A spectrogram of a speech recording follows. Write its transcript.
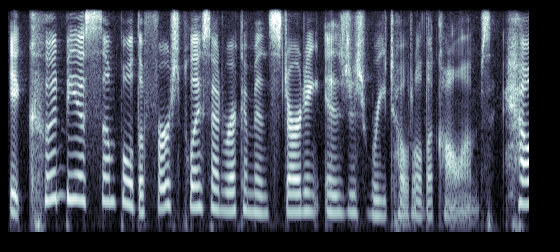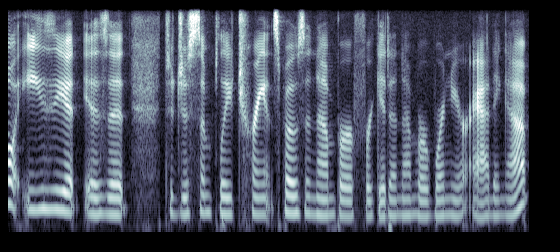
It could be as simple. The first place I'd recommend starting is just retotal the columns. How easy it is it to just simply transpose a number, forget a number when you're adding up.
